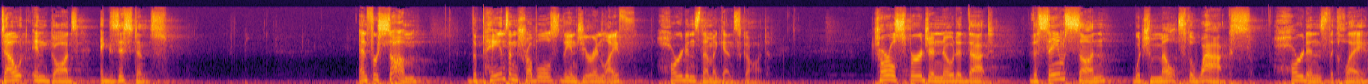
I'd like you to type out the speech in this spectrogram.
doubt in God's existence. And for some, the pains and troubles they endure in life hardens them against God. Charles Spurgeon noted that the same sun which melts the wax hardens the clay,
